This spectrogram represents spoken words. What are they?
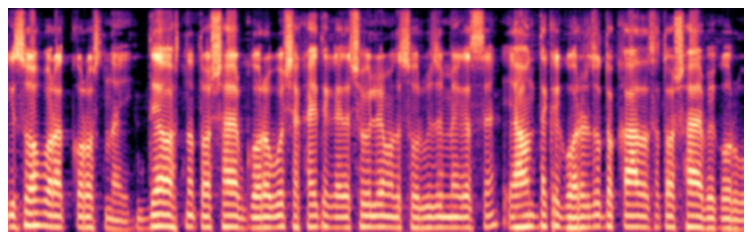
কিছু অপরাধ করস নাই। দেওয়াস না তোর সাহেব, ঘরে বসে খাইতে খাইতে শরীরের মধ্যে চর্বি জমে গেছে। এখন থেকে ঘরের যত কাজ আছে তোর সাহেবে করব।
